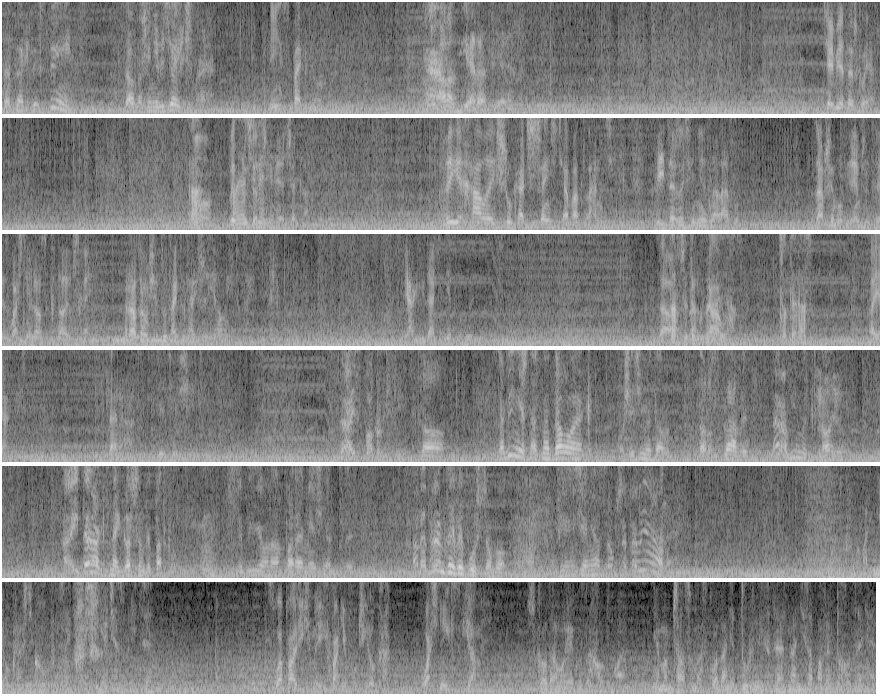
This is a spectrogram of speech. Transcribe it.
Detektyw Stins. Dawno się nie widzieliśmy. Inspektor Stevens. Alan. Jeden pies. Ciebie też kojarzę. Tak? A ja ciebie od nie. ciebie, czeka. Wyjechałeś szukać szczęścia w Atlancie. Widzę, że się nie znalazło. Zawsze mówiłem, że to jest właśnie los knojów z Haywood. Rodzą się tutaj, tutaj żyją i tutaj zdechną. Jak widać, nie próbuj. Starczy tego gadania. Co teraz? A jak myślisz? Teraz idziecie siedzieć. Daj spokój, Stins, co? Zawiniesz nas na dołek, posiedzimy tam do rozprawy, narobimy gnoju. A i tak w najgorszym wypadku mm, przybiją nam parę miesięcy. Ale prędzej wypuszczą, bo mm, więzienia są przepełnione. Mnie okraść? Kurwa, śmiecie z ulicy? Złapaliśmy ich, panie Fujioka. Właśnie ich zwijamy. Szkoda mojego zachodu. Nie mam czasu na składanie durnych zeznań i zabawę w dochodzenie.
